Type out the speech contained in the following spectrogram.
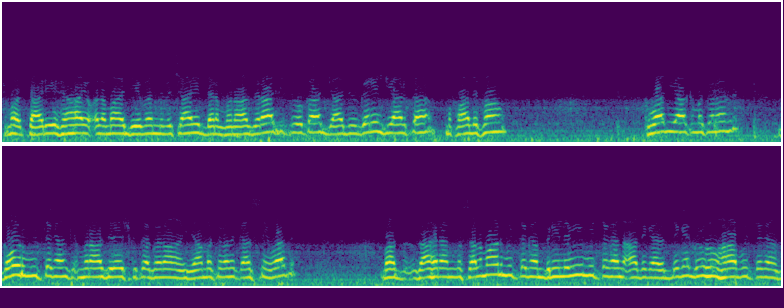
شما تاریخ ہے، علماء دیوبند بچاری در مناظرات تو کا جادوگری زیارتا مخالفاں۔ کوادی آکھ مثلا گور بودتگان کہ مناظرش کتا گناہ یا مثلا کسی وقت بعد ظاہرا مسلمان بودتگان بریلوی بودتگان آدگر دیگر گروہ ہاں بودتگان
